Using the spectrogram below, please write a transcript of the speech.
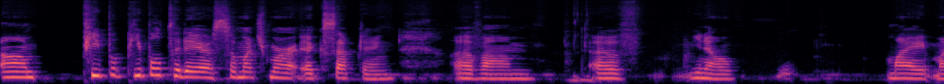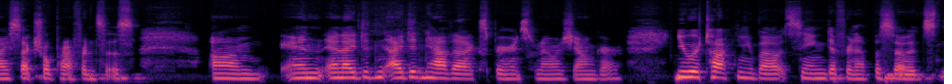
um, people people today are so much more accepting of um, of you know my my sexual preferences. Um, and and I didn't I didn't have that experience when I was younger. You were talking about seeing different episodes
